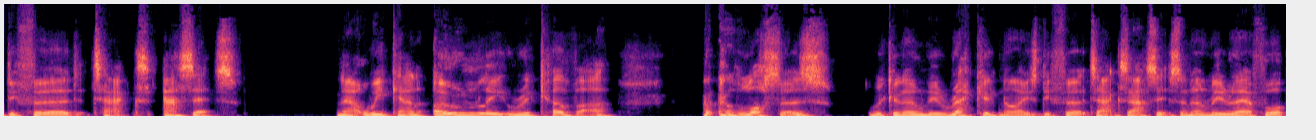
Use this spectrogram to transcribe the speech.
deferred tax assets. Now, we can only recover losses we can only recognize deferred tax assets and only therefore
